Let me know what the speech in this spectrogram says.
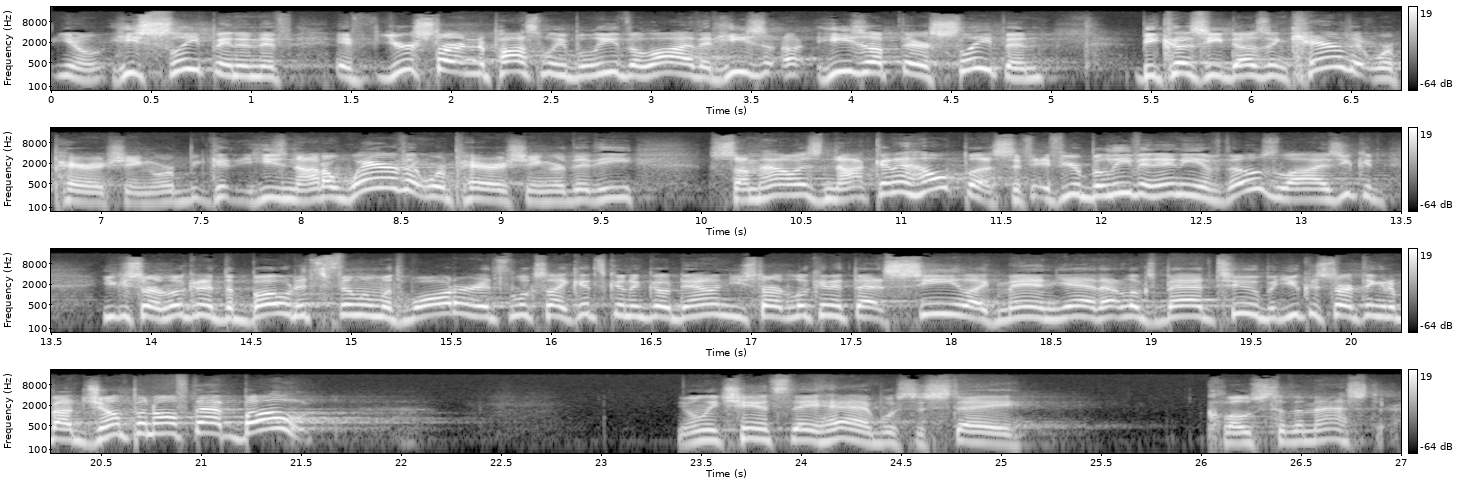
you know, he's sleeping, and if, if you're starting to possibly believe the lie that he's, uh, he's up there sleeping, because he doesn't care that we're perishing, or because he's not aware that we're perishing, or that he somehow is not going to help us. If, if you're believing any of those lies, you could, you could start looking at the boat, it's filling with water, it looks like it's going to go down. You start looking at that sea, like, man, yeah, that looks bad too, but you could start thinking about jumping off that boat. The only chance they had was to stay close to the master.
